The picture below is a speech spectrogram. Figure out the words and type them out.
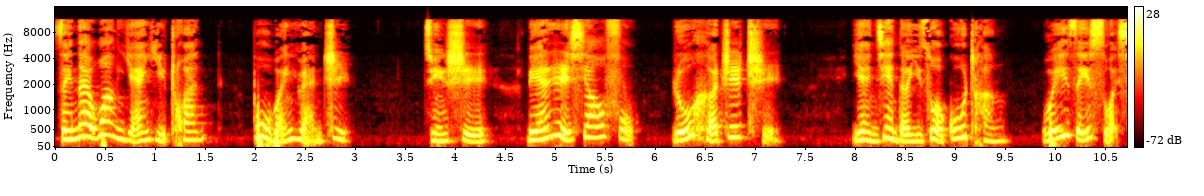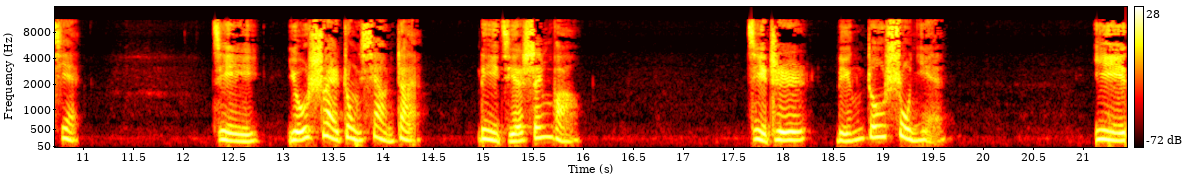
怎奈望眼已穿，不闻援至，军士连日消复，如何支持？眼见得一座孤城为贼所陷，即由率众相战，力竭身亡。既知。灵州数年，以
